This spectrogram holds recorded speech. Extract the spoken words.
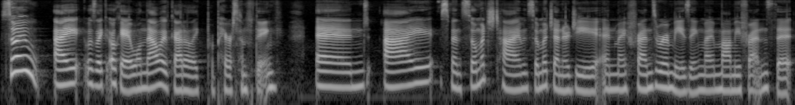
So I, I was like, okay, well, now I've got to like prepare something. And I spent so much time and so much energy, and my friends were amazing, my mommy friends that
